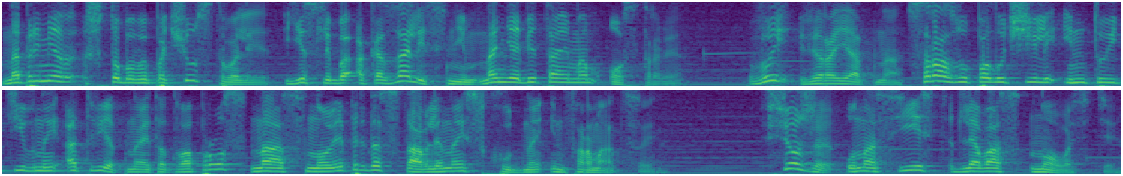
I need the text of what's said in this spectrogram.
Например, что бы вы почувствовали, если бы оказались с ним на необитаемом острове? Вы, вероятно, сразу получили интуитивный ответ на этот вопрос на основе предоставленной скудной информации. Все же у нас есть для вас новости.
